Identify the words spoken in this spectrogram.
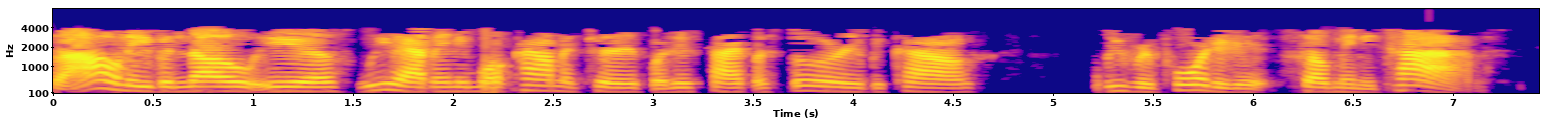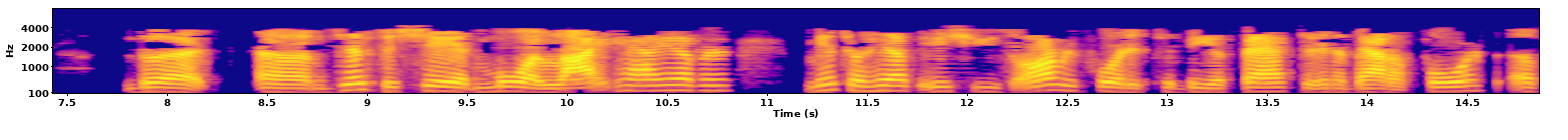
So I don't even know if we have any more commentary for this type of story because we reported it so many times. But um, just to shed more light, however, mental health issues are reported to be a factor in about a fourth of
